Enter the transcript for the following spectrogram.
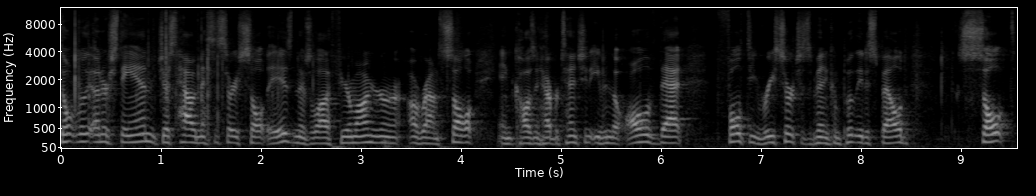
don't really understand just how necessary salt is, and there's a lot of fear mongering around salt and causing hypertension, even though all of that faulty research has been completely dispelled. Salt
